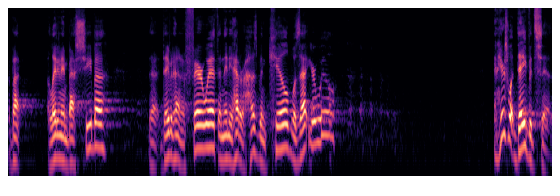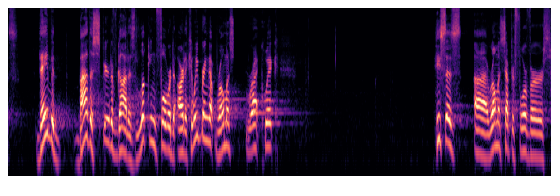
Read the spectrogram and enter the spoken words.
about a lady named Bathsheba that David had an affair with, and then he had her husband killed. Was that your will? And here's what David says David, by the Spirit of God, is looking forward to Arctic. Can we bring up Romans right quick? He says, uh, Romans chapter 4, verse,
